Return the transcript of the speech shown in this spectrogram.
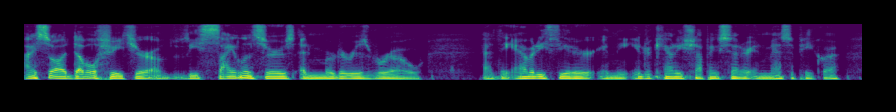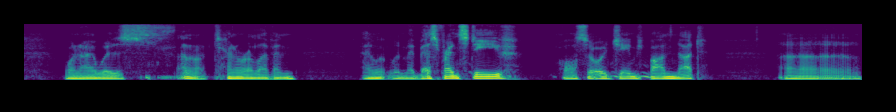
I saw a double feature of The Silencers and Murderers Row at the Amity Theater in the Intercounty Shopping Center in Massapequa when I was, I don't know, 10 or 11. I went with my best friend Steve, also a James Bond nut, uh,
